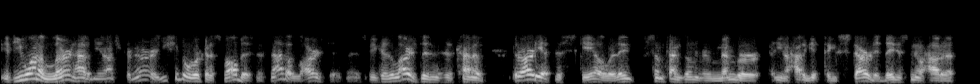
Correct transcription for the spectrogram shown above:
if you want to learn how to be an entrepreneur, you should go work at a small business, not a large business, because a large business is kind of they're already at the scale where they sometimes don't even remember, you know, how to get things started. They just know how to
